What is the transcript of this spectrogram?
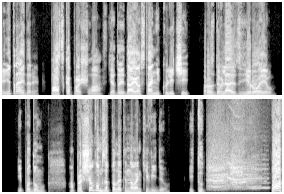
Привіт, рейдери! Паска пройшла, я доїдаю останні кулічі, роздивляюсь героїв і подумав, а про що вам запалити новеньке відео? І тут. Пат!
